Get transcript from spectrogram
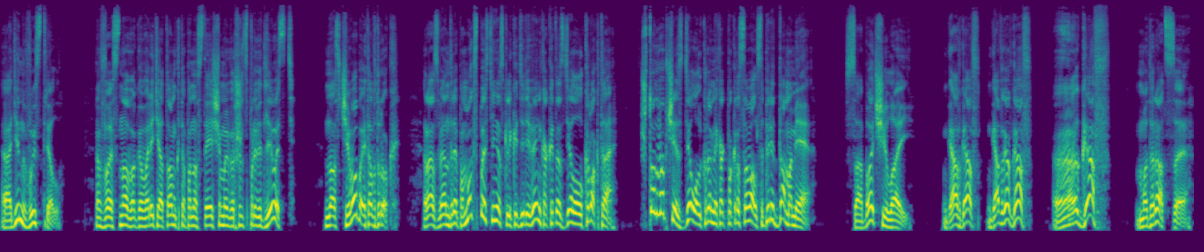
Один выстрел. Вы снова говорите о том, кто по-настоящему вершит справедливость? Но с чего бы это вдруг? Разве Андре помог спасти несколько деревень, как это сделал Крокта? Что он вообще сделал, кроме как покрасовался перед дамами? Собачий лай. Гав-гав, гав-гав-гав. Э, гав! Модерация.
